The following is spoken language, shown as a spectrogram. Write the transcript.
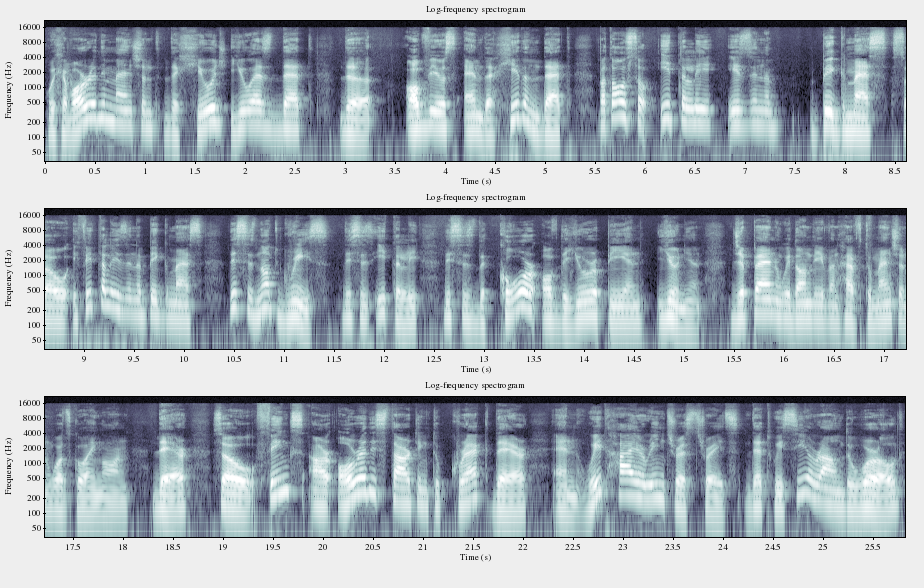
We have already mentioned the huge US debt, the obvious and the hidden debt, but also Italy is in a big mess. So if Italy is in a big mess, this is not Greece, this is Italy, this is the core of the European Union. Japan, we don't even have to mention what's going on there. So things are already starting to crack there, and with higher interest rates that we see around the world,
